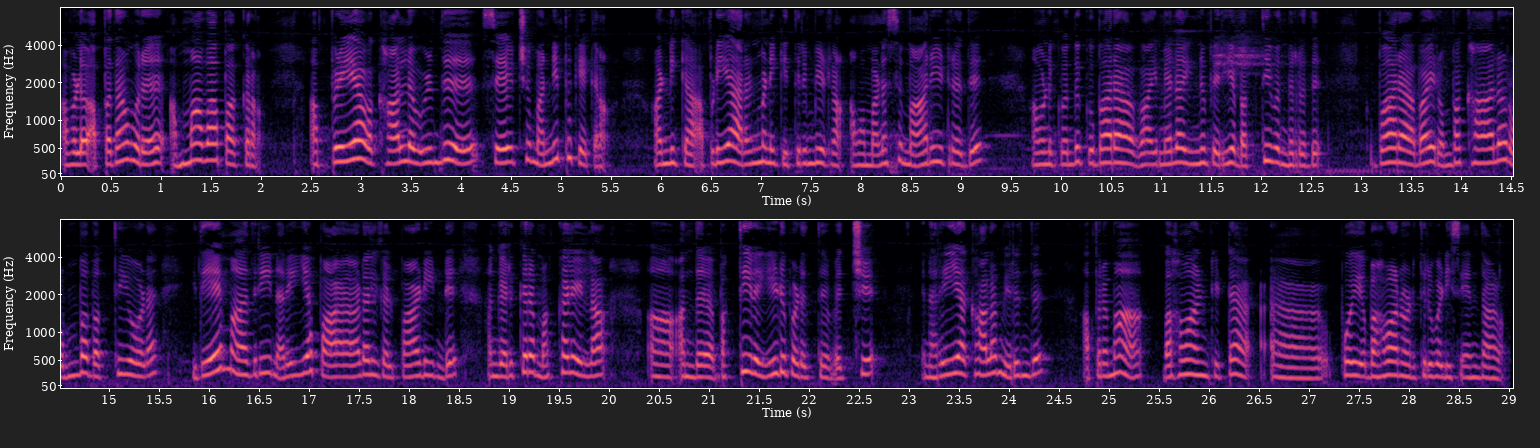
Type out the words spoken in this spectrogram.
அவளை அப்போ தான் ஒரு அம்மாவாக பார்க்குறான் அப்படியே அவள் காலில் விழுந்து சேவிச்சு மன்னிப்பு கேட்குறான் அன்னிக்கா அப்படியே அரண்மனைக்கு திரும்பிடுறான். அவன் மனசு மாறிடுறது. அவனுக்கு வந்து குபாராபாய் மேலே இன்னும் பெரிய பக்தி வந்துடுறது. குபாராபாய் ரொம்ப காலம் ரொம்ப பக்தியோட இதே மாதிரி நிறைய பாடல்கள் பாடிண்டு அங்கே இருக்கிற மக்களையெல்லாம் அந்த பக்தியில் ஈடுபடுத்த வச்சு நிறைய காலம் இருந்து அப்புறமா பகவான்கிட்ட போய் பகவானோட திருவடி சேர்ந்தாலும்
